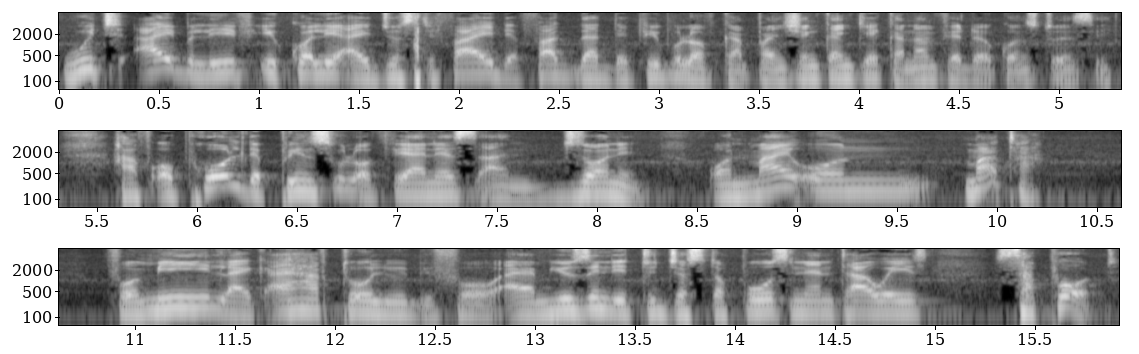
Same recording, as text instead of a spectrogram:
which I believe equally I justify the fact that the people of Kampanshin Kanke Kanam Federal Constituency have upheld the principle of fairness and zoning on my own matter. For me, like I have told you before, I am using it to juxtapose Nentawe's support.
